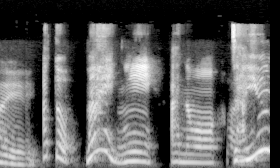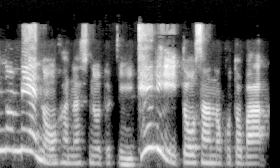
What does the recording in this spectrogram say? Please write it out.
はい。あと前に、あの、い座右の銘のお話の時に、テリー伊藤さんの言葉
